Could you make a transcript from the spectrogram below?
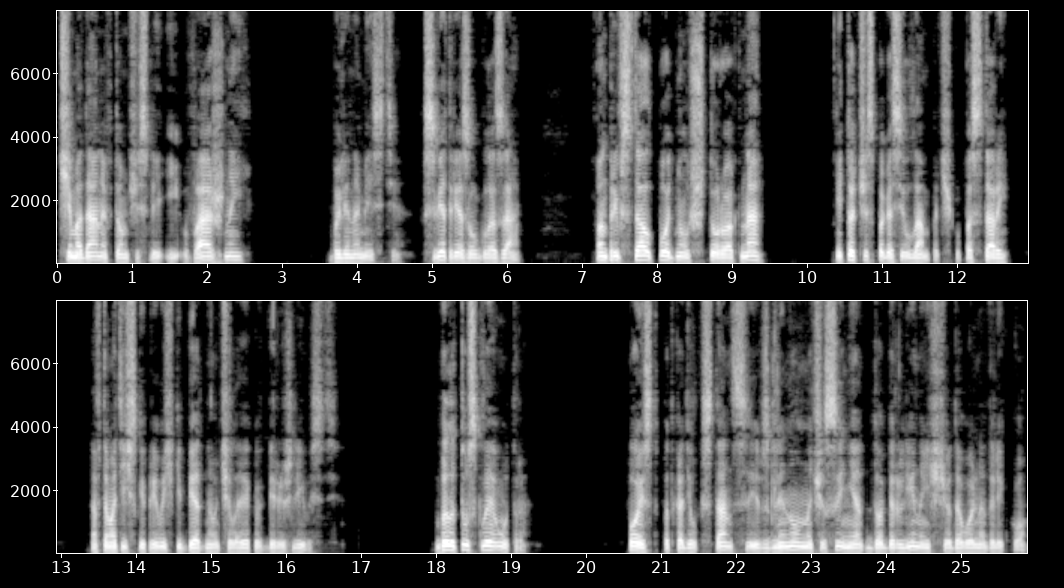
Чемоданы, в том числе и важный, были на месте. Свет резал глаза. Он привстал, поднял штору окна и тотчас погасил лампочку по старой автоматической привычке бедного человека в бережливости. Было тусклое утро. Поезд подходил к станции, взглянул на часы, нет, до Берлина еще довольно далеко.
